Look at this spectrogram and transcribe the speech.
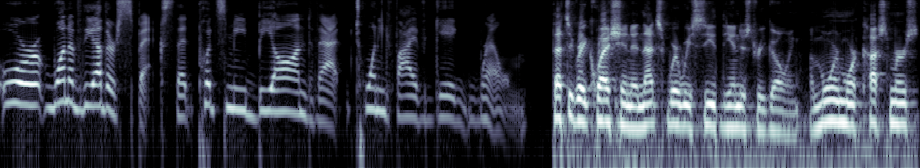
or one of the other specs that puts me beyond that 25 gig realm? That's a great question, and that's where we see the industry going. More and more customers,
